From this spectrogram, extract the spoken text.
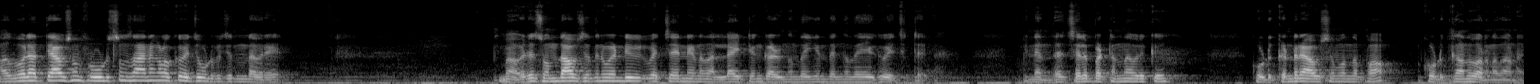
അതുപോലെ അത്യാവശ്യം ഫ്രൂട്ട്സും സാധനങ്ങളൊക്കെ വെച്ച് പിടിപ്പിച്ചിട്ടുണ്ട് അവർ അവർ സ്വന്തം ആവശ്യത്തിന് വേണ്ടി വെച്ച തന്നെയാണ്. നല്ല ഐറ്റം കഴുകും തൈയും തെങ്ങും തൈയൊക്കെ വെച്ചിട്ട്. പിന്നെ എന്താ വെച്ചാൽ പെട്ടെന്ന് അവർക്ക് കൊടുക്കേണ്ട ഒരു ആവശ്യം വന്നപ്പോൾ കൊടുക്കാമെന്ന് പറഞ്ഞതാണ്.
